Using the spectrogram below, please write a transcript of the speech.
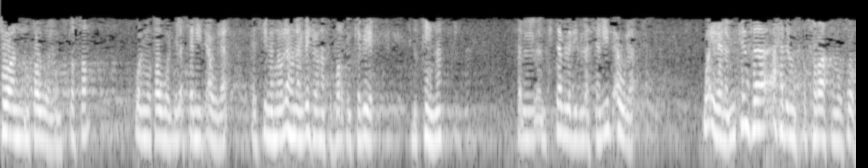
سواء مطول أو مختصر والمطول بالأسانيد أولى سيما أنه لا هناك ليس هناك فرق كبير في القيمة. فالكتاب الذي بالأسانيد أولى. وإذا لم يمكن فأحد المختصرات الموثوق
